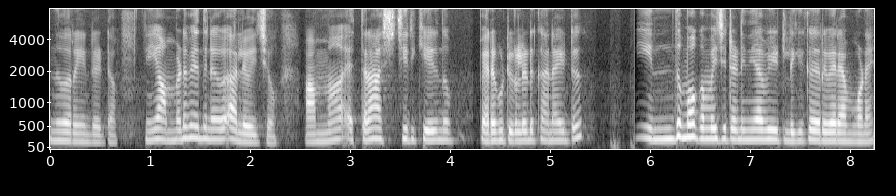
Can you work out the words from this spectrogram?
എന്ന് പറയുന്നുണ്ട് കേട്ടോ. നീ അമ്മയുടെ വേദന ആലോചിച്ചോ? അമ്മ എത്ര ആശിച്ചിരിക്കുകയായിരുന്നു പേരക്കുട്ടികളെടുക്കാനായിട്ട് നീ എന്ത് മുഖം വെച്ചിട്ടാണ് നീ ആ വീട്ടിലേക്ക് കയറി വരാൻ പോണേ?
